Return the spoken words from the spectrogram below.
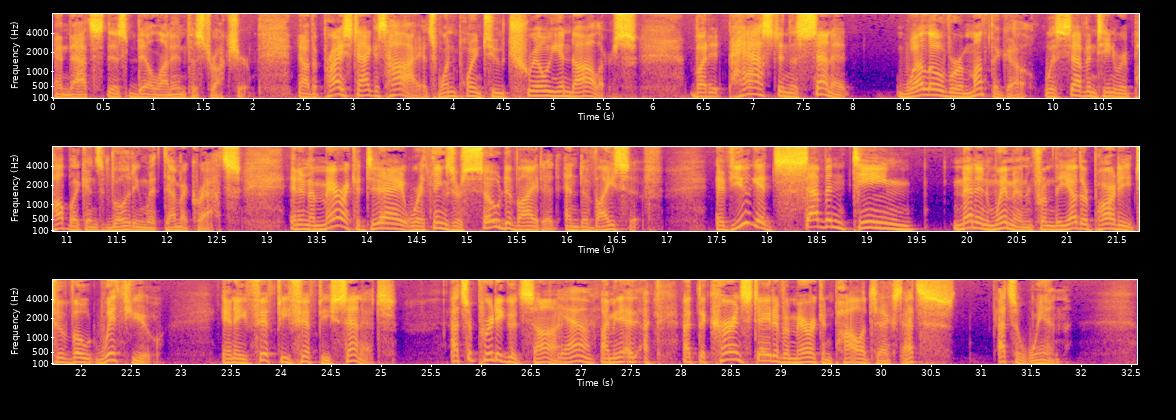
and that's this bill on infrastructure. Now, the price tag is high. It's $1.2 trillion, but it passed in the Senate well over a month ago with 17 Republicans voting with Democrats. And in America today, where things are so divided and divisive, if you get 17 men and women from the other party to vote with you in a 50 50 Senate, that's a pretty good sign. Yeah. I mean, at, at the current state of American politics, that's that's a win.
